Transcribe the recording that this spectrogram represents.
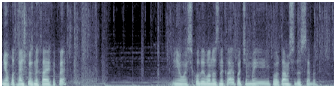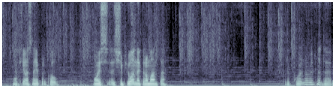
У нього потихеньку зникає КП. І ось, коли воно зникає, потім ми повертаємося до себе. Який у нас є прикол. Ось, чемпіон некроманта. Прикольно виглядає.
